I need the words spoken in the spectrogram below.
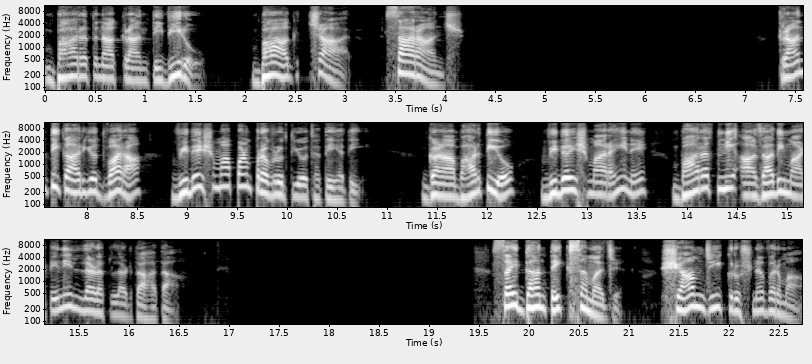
ભારતના ક્રાંતિવીરો ભાગ ચાર સારાંશ ક્રાંતિકારીઓ દ્વારા વિદેશમાં પણ પ્રવૃત્તિઓ થતી હતી ઘણા ભારતીયો વિદેશમાં રહીને ભારતની આઝાદી માટેની લડત લડતા હતા સૈદ્ધાંતિક સમજ. શ્યામજી કૃષ્ણ વર્મા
